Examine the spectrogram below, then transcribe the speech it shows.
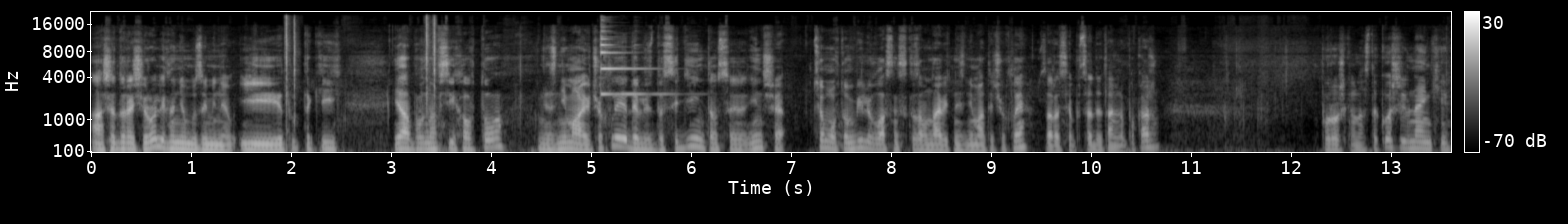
А ще, до речі, ролик на ньому замінив. І тут такий, я був на всіх авто, знімаю чохли, дивлюсь до сидінь, там все інше. Цьому автомобілю власник сказав навіть не знімати чохли. Зараз я це детально покажу. Порожки у нас також рівненькі.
